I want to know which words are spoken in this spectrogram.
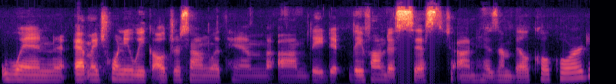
When at my 20 week ultrasound with him, um, they did, they found a cyst on his umbilical cord,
